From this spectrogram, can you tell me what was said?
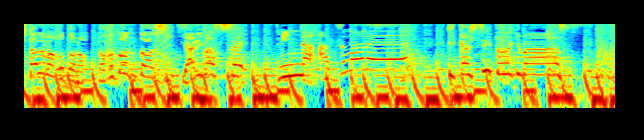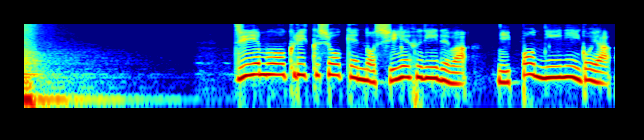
北野誠のとことん投資やりまっせみんな集まれ行かしていただきます GMO クリック証券の CFD では、日本225や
